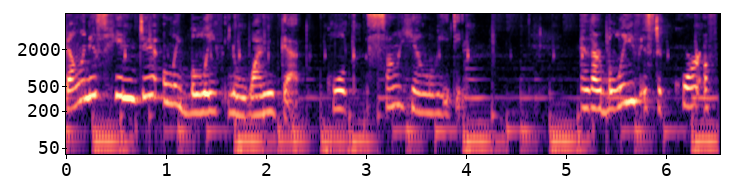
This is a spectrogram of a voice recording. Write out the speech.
Balinese Hindu only believe in one god called Sang Hyang Widhi, and their belief is the core of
